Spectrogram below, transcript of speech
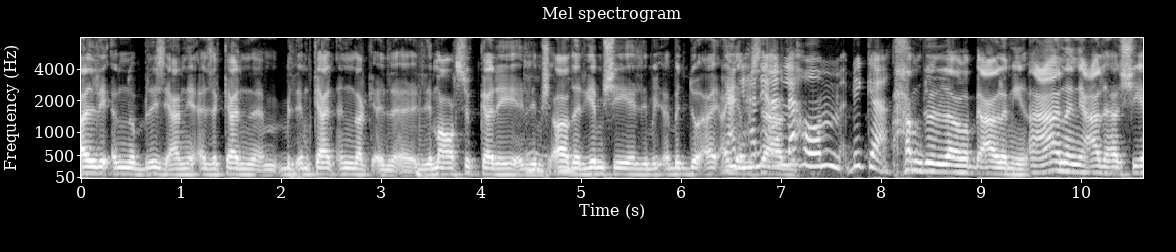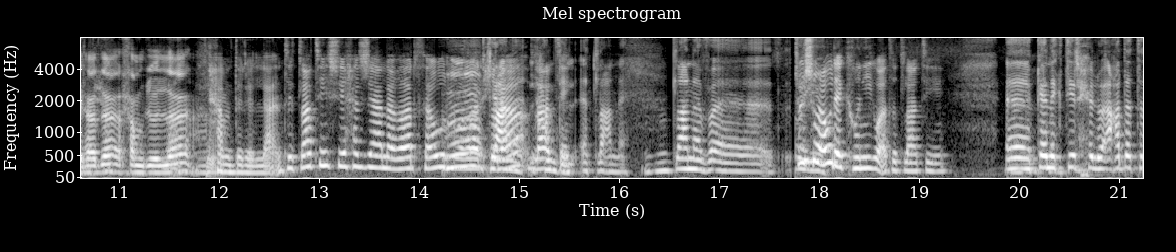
قال لي إنه please يعني إذا كان بالإمكان إنك ال- اللي معه سكري اللي مش قادر يمشي اللي بده أي يعني هنيئا. لهم بك الحمد لله رب العالمين. أعانني على هالشيء هذا الحمد لله. الحمد لله. أنت طلعتي شي حجة على غار ثور وغار طلعنا. حراء طلعنا. طلعنا شو شعورك هونيك وقت طلعتي؟ آه كان كتير حلو قعدت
